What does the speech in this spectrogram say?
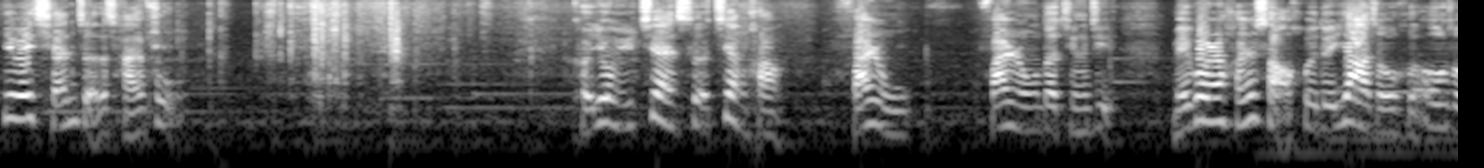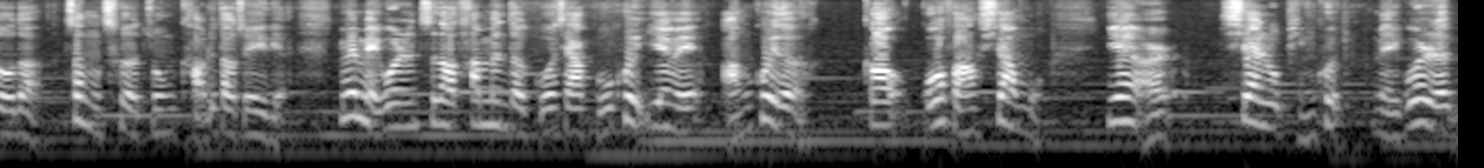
因为前者的财富可用于建设健康、繁荣、繁荣的经济。美国人很少会对亚洲和欧洲的政策中考虑到这一点，因为美国人知道他们的国家不会因为昂贵的高国防项目因而陷入贫困。美国人。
